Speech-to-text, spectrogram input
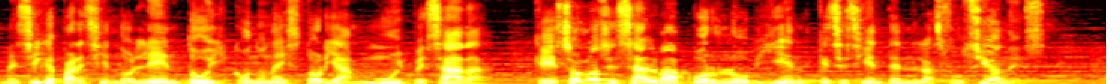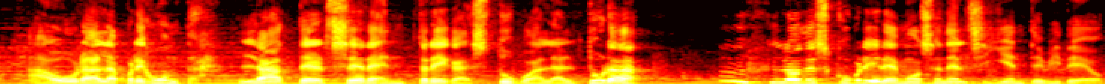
Me sigue pareciendo lento y con una historia muy pesada, que solo se salva por lo bien que se sienten las fusiones. Ahora la pregunta, ¿la tercera entrega estuvo a la altura? Mm, lo descubriremos en el siguiente video.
